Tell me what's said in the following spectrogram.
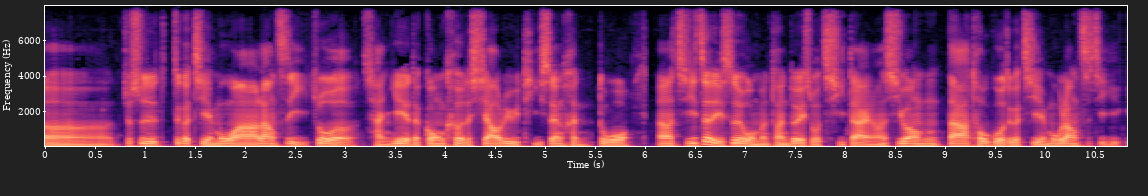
呃，就是这个节目啊，让自己做产业的功课的效率提升很多。那其实这也是我们团队所期待，然后希望大家透过这个节目，让自己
